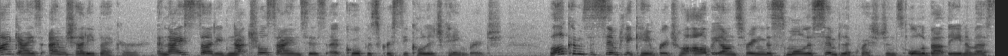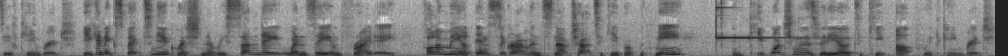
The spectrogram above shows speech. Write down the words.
Hi guys, I'm Shirley Bekker and I studied Natural Sciences at Corpus Christi College, Cambridge. Welcome to Simply Cambridge where I'll be answering the smaller, simpler questions all about the University of Cambridge. You can expect a new question every Sunday, Wednesday and Friday. Follow me on Instagram and Snapchat to keep up with me and keep watching this video to keep up with Cambridge.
